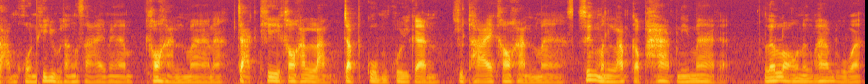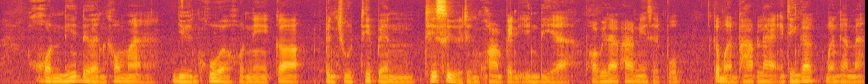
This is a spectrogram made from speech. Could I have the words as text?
3 คนที่อยู่ทางซ้ายไหมครับเขาหันมานะ จากที่เขาหันหลังจับกลุ่มคุยกัน สุดท้ายเขาหันมา ซึ่งมันรับกับภาพนี้มากอะแล้วลองนึกภาพดูว่า คนที่เดินเข้ามา ยืนคู่กับคนนี้ก็เป็นชุดที่เป็นที่สื่อถึงความเป็นอินเดีย พอพี่ได้ภาพนี้เสร็จปุ๊บก็เหมือนภาพแรกจริงๆก็เหมือนกันนะ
